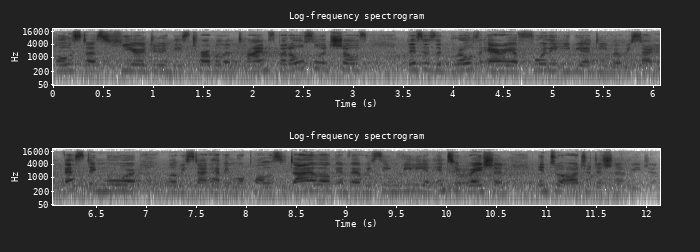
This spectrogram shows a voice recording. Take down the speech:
host us here during these turbulent times, but also it shows this is a growth area for the EBRD where we start investing more, where we start having more policy dialogue, and where we're seeing really an integration into our traditional region.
